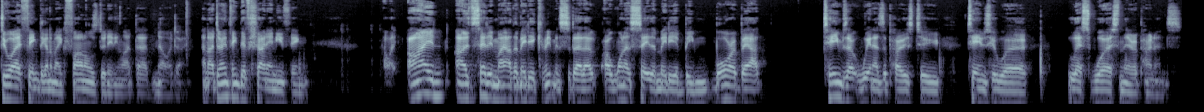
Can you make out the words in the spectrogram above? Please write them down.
do I think they're going to make finals? Do anything like that? No, I don't. And I don't think they've shown anything. I I said in my other media commitments today that I want to see the media be more about teams that win as opposed to teams who were less worse than their opponents.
